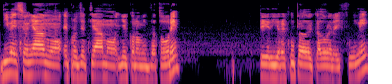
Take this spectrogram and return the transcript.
dimensioniamo e progettiamo gli economizzatori per il recupero del calore dai fumi,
